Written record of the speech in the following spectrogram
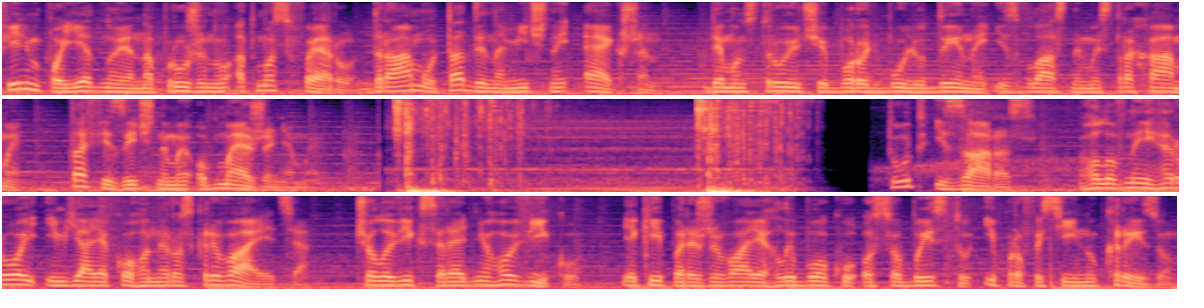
Фільм поєднує напружену атмосферу, драму та динамічний екшен, демонструючи боротьбу людини із власними страхами та фізичними обмеженнями. Тут і зараз головний герой, ім'я якого не розкривається, чоловік середнього віку, який переживає глибоку особисту і професійну кризу.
